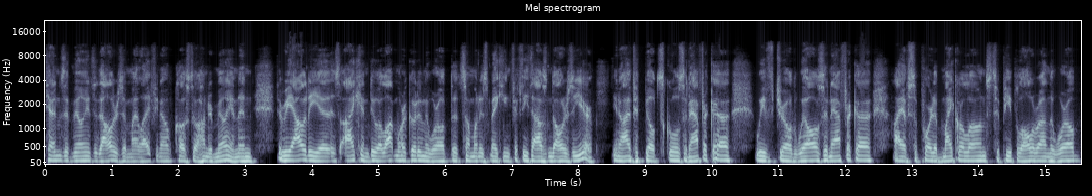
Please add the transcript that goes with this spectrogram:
tens of millions of dollars in my life, you know, close to a hundred million. And the reality is I can do a lot more good in the world than someone who's making $50,000 a year. You know, I've built schools in Africa. We've drilled wells in Africa. I have supported microloans to people all around the world.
